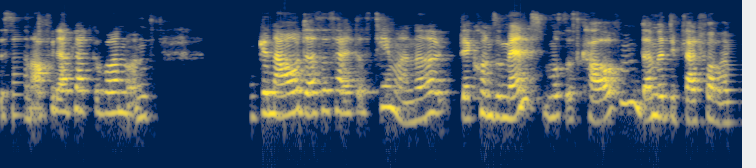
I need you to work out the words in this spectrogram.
ist dann auch wieder platt geworden und genau das ist halt das Thema. Ne? Der Konsument muss es kaufen, damit die Plattform am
